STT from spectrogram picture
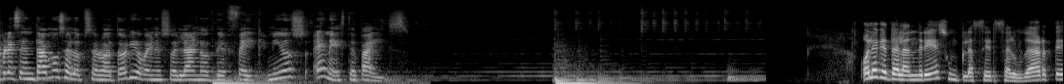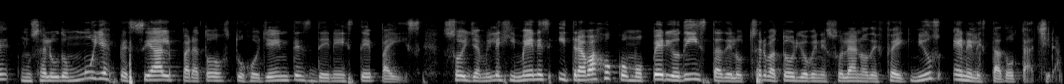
presentamos el Observatorio Venezolano de Fake News en este país. Hola, ¿qué tal Andrés? Un placer saludarte. Un saludo muy especial para todos tus oyentes de este país. Soy Yamile Jiménez y trabajo como periodista del Observatorio Venezolano de Fake News en el estado Táchira.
